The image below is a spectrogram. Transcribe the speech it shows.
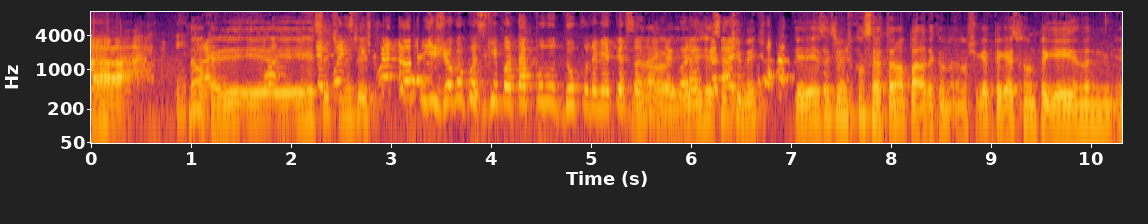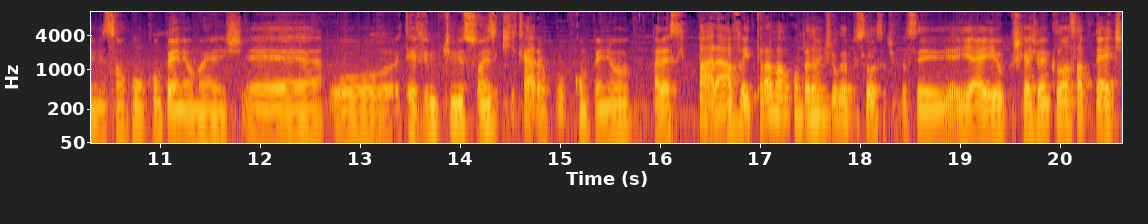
Ah, Não, cara, e, e- Ó, e- e Depois recentemente de eles 50 horas de jogo eu consegui botar pulo duplo na minha personagem. Não, agora eles recentemente, eles recentemente consertaram uma parada que eu não, eu não cheguei a pegar, isso porque eu não peguei ainda a missão com o Companion, mas é, o, teve missões que, cara, o Companion parece que parava e travava completamente o jogo da pessoa. Tipo, você, e aí os caras tiveram que lançar patch.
